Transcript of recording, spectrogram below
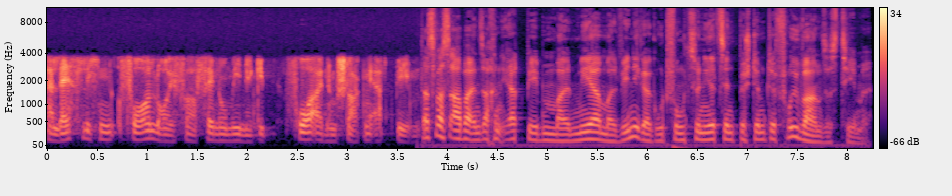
verlässlichen Vorläuferphänomene gibt vor einem starken Erdbeben. Das, was aber in Sachen Erdbeben mal mehr, mal weniger gut funktioniert, sind bestimmte Frühwarnsysteme.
